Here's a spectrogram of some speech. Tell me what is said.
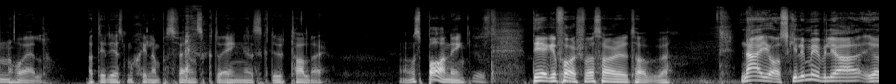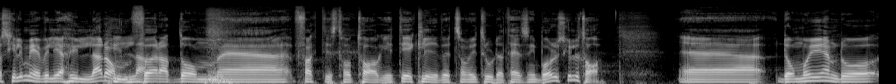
NHL. Att det är det som är skillnaden på svenskt och engelskt uttal där. En spaning. Just. Degerfors, vad sa du Tobbe? Nej, jag skulle mer vilja, jag skulle mer vilja hylla dem Hylla. för att de eh, faktiskt har tagit det klivet som vi trodde att Helsingborg skulle ta. Eh, de har ju ändå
